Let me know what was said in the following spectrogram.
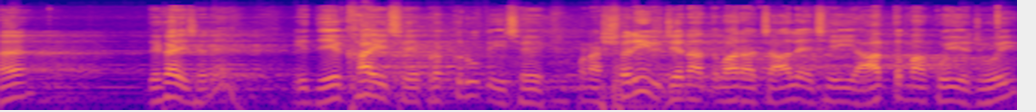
હે? દેખાય છે ને? એ દેખાય છે, પ્રકૃતિ છે. પણ આ શરીર જેના દ્વારા ચાલે છે, એ આત્મા કોઈએ જોઈ?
